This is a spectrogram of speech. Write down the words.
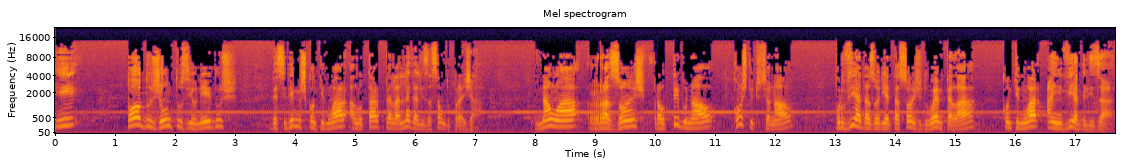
E todos juntos e unidos decidimos continuar a lutar pela legalização do Prajá. Não há razões para o Tribunal Constitucional, por via das orientações do MPLA, continuar a inviabilizar.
